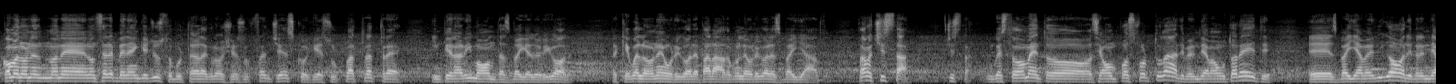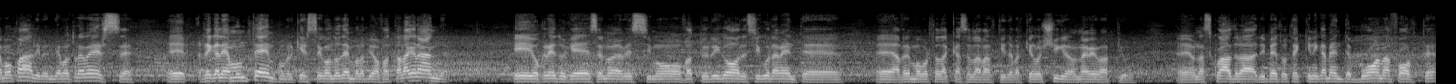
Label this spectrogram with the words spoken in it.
Come non, è, non, è, non sarebbe neanche giusto buttare la croce su Francesco che sul 4-3 in piena rimonta ha sbagliato il rigore, perché quello non è un rigore parato, quello è un rigore sbagliato. Però ci sta, ci sta. In questo momento siamo un po' sfortunati, prendiamo autoreti, eh, sbagliamo i rigori, prendiamo pali, prendiamo traverse, eh, regaliamo un tempo perché il secondo tempo l'abbiamo fatto alla grande e io credo che se noi avessimo fatto il rigore sicuramente eh, avremmo portato a casa la partita perché lo Scicli non ne aveva più. È una squadra, ripeto, tecnicamente buona, forte,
